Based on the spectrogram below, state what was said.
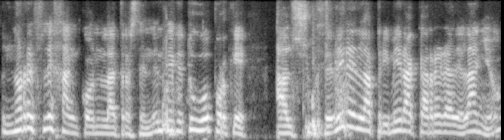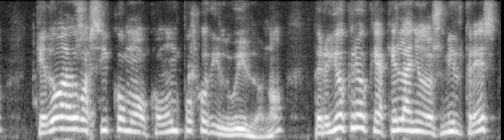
no reflejan con la trascendencia que tuvo, porque al suceder en la primera carrera del año, quedó algo así como, como un poco diluido, ¿no? Pero yo creo que aquel año 2003,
